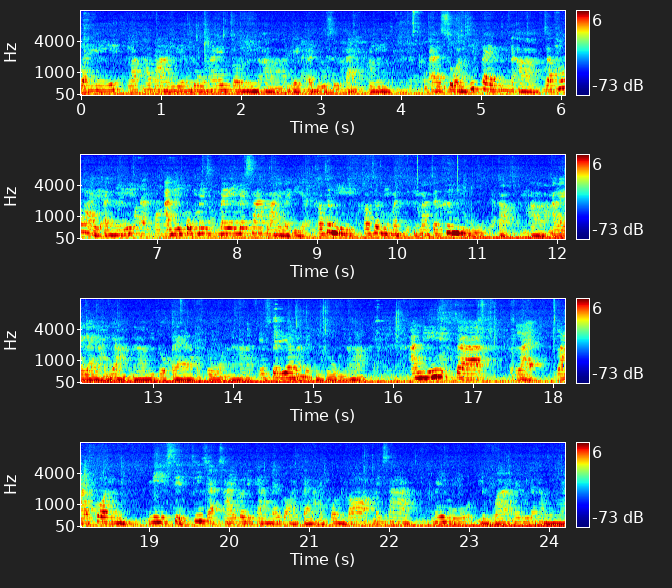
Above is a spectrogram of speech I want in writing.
ตรงนี้รัฐบาลเลี้ยงดูให้จนเด็กอายุ 18 ปีส่วนที่เป็นจะเท่าไหร่อันนี้ อันนี้ปุ๊กไม่ไม่ไม่ทราบรายละเอียดเขาจะมีเขาจะมีมันมันจะขึ้นอยู่กับออะไรหลาย ๆ อย่างนะคะมีตัวแปรหลายตัวนะคะเอสเตเรียเหมือนเด็กคุณดูนะคะอันนี้จะหลายหลายคนมีสิทธิ์ที่จะใช้บริการได้บ่อย แต่หลายคนก็ไม่ทราบไม่รู้หรือว่าไม่รู้จะทำยังไง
